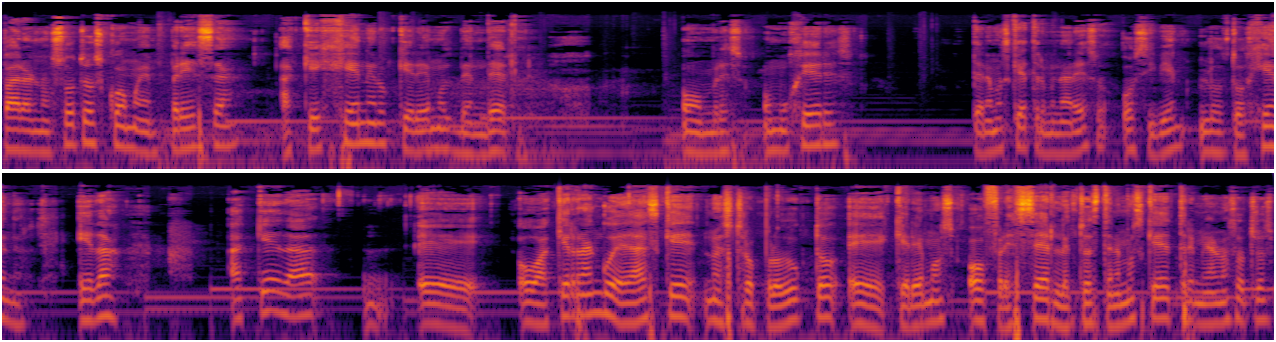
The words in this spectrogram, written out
Para nosotros como empresa, ¿a qué género queremos venderle? ¿Hombres o mujeres? Tenemos que determinar eso, o si bien los dos géneros. Edad. ¿A qué edad eh, o a qué rango de edad es que nuestro producto eh, queremos ofrecerle? Entonces tenemos que determinar nosotros,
